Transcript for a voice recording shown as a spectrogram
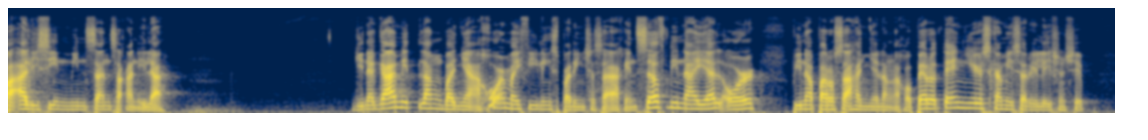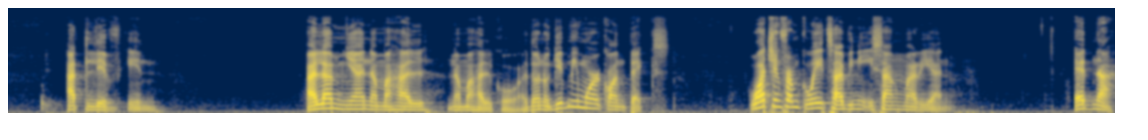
paalisin minsan sa kanila. Ginagamit lang ba niya ako or may feelings pa rin siya sa akin? Self-denial or pinaparusahan niya lang ako? Pero 10 years kami sa relationship at live-in. Alam niya na mahal na mahal ko. I don't know. Give me more context. Watching from Kuwait, sabi ni isang Marian. Edna.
